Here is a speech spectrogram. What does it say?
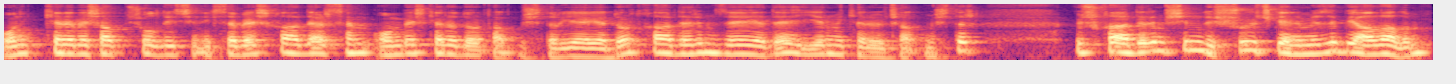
12 kere 5 60 olduğu için x'e 5k dersem 15 kere 4 60'tır. y'ye 4k derim. z'ye de 20 kere 3 60'tır. 3k derim. Şimdi şu üçgenimizi bir alalım.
